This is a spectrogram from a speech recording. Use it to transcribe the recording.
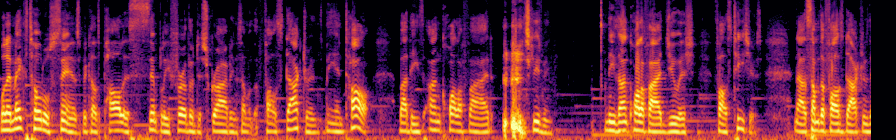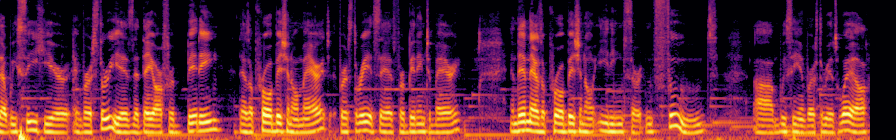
Well, it makes total sense because Paul is simply further describing some of the false doctrines being taught by these unqualified, excuse me, these unqualified Jewish false teachers. Now, some of the false doctrines that we see here in verse 3 is that they are forbidding, there's a prohibition on marriage. Verse 3, it says forbidding to marry. And then there's a prohibition on eating certain foods. Um, we see in verse 3 as well,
